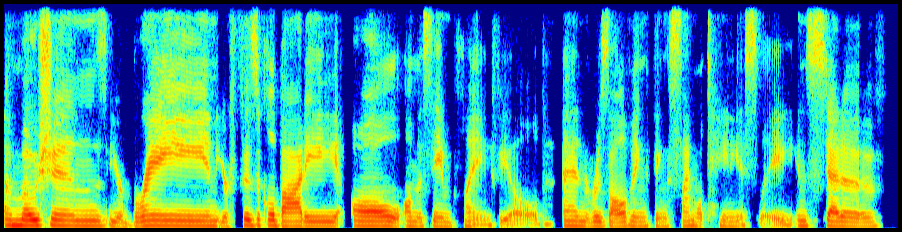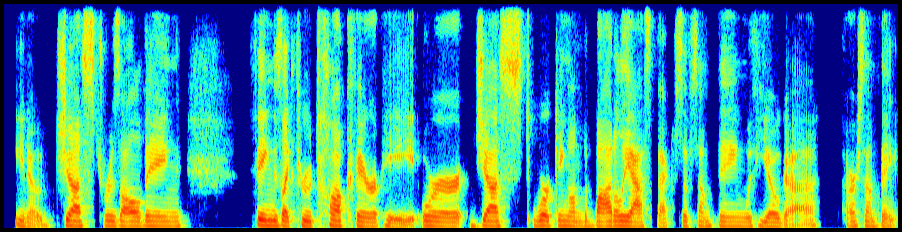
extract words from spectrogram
emotions, your brain, your physical body all on the same playing field and resolving things simultaneously instead of you know just resolving things like through talk therapy or just working on the bodily aspects of something with yoga or something.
